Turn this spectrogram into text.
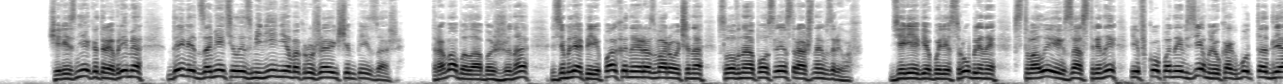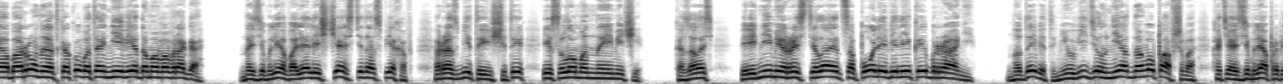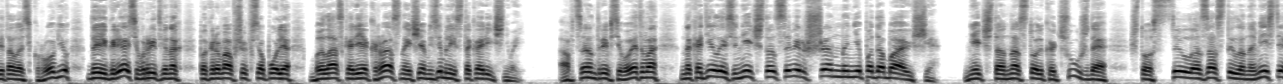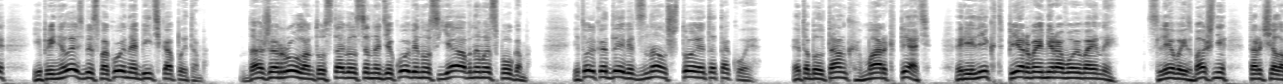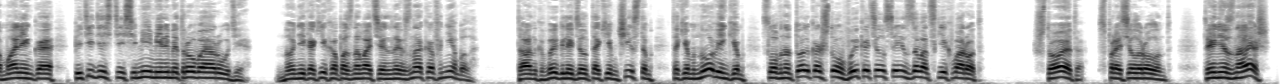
Через некоторое время Дэвид заметил изменения в окружающем пейзаже. Трава была обожжена, земля перепахана и разворочена, словно после страшных взрывов. Деревья были срублены, стволы их заострены и вкопаны в землю, как будто для обороны от какого-то неведомого врага. На земле валялись части доспехов, разбитые щиты и сломанные мечи. Казалось, перед ними расстилается поле великой брани. Но Дэвид не увидел ни одного павшего, хотя земля пропиталась кровью, да и грязь в рытвинах, покрывавших все поле, была скорее красной, чем землисто-коричневой. А в центре всего этого находилось нечто совершенно неподобающее. Нечто настолько чуждое, что Сцилла застыла на месте и принялась беспокойно бить копытом. Даже Роланд уставился на диковину с явным испугом. И только Дэвид знал, что это такое. Это был танк Марк-5, реликт Первой мировой войны. Слева из башни торчало маленькое 57 миллиметровое орудие, но никаких опознавательных знаков не было. Танк выглядел таким чистым, таким новеньким, словно только что выкатился из заводских ворот. «Что это?» — спросил Роланд. «Ты не знаешь?»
